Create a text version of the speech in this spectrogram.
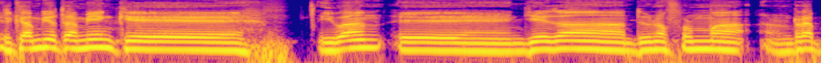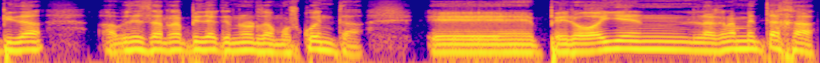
El cambio también que Iván eh, llega de una forma rápida, a veces tan rápida que no nos damos cuenta. Eh, pero ahí en la gran ventaja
